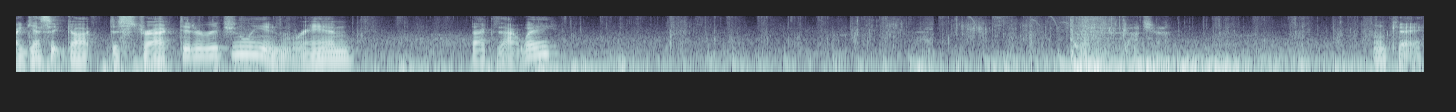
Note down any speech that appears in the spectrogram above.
I guess it got distracted originally and ran back that way? Gotcha. Okay.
